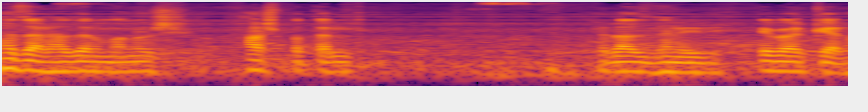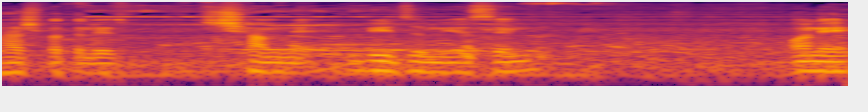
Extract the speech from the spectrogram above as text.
হাজার হাজার মানুষ হাসপাতাল রাজধানীর এবার কেয়ার হাসপাতালের সামনে ভিড় জমিয়েছেন অনেক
